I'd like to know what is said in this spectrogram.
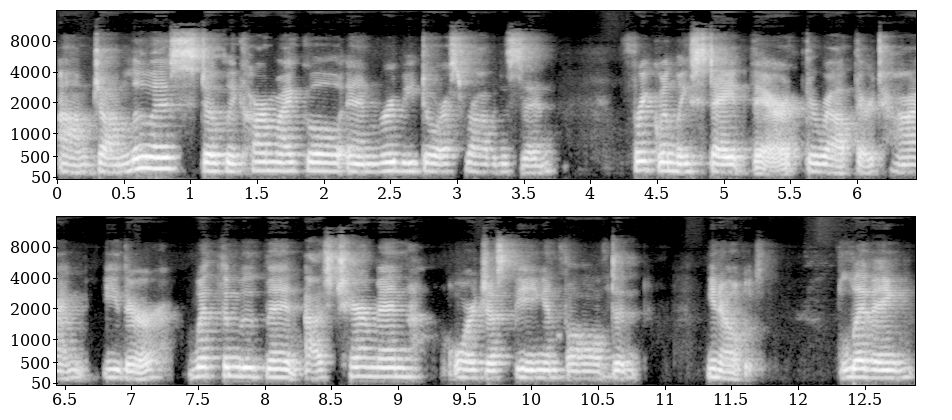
um, John Lewis, Stokely Carmichael, and Ruby Doris Robinson frequently stayed there throughout their time, either with the movement as chairman or just being involved and, you know, living,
